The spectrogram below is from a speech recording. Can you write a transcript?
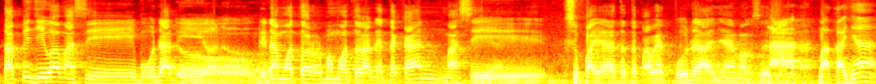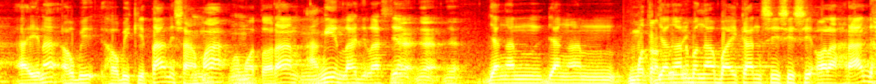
tapi jiwa masih muda dong. Iya dong. Dina motor memotoran eta kan masih supaya tetap awet mudanya maksudnya. Nah, makanya ayeuna hobi hobi kita nih sama memotoran, angin lah jelasnya. Ya, ya, ya. Jangan jangan Motor jangan mengabaikan sisi-sisi olahraga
